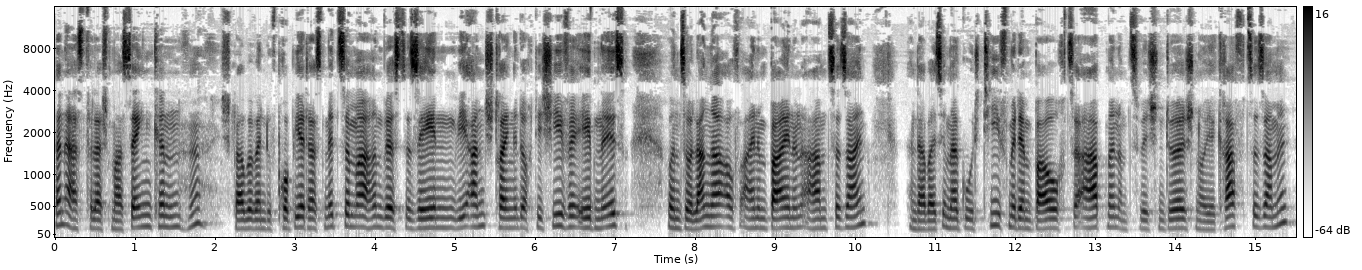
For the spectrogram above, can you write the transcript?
dann erst vielleicht mal senken. Hm? Ich glaube, wenn du probiert hast mitzumachen, wirst du sehen, wie anstrengend doch die schiefe Ebene ist und so lange auf einem Bein und Arm zu sein. Und dabei ist immer gut, tief mit dem Bauch zu atmen, um zwischendurch neue Kraft zu sammeln.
